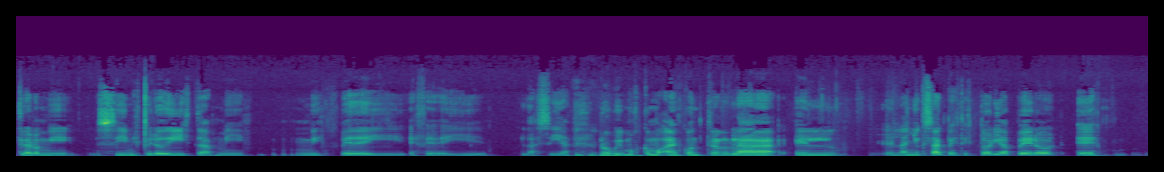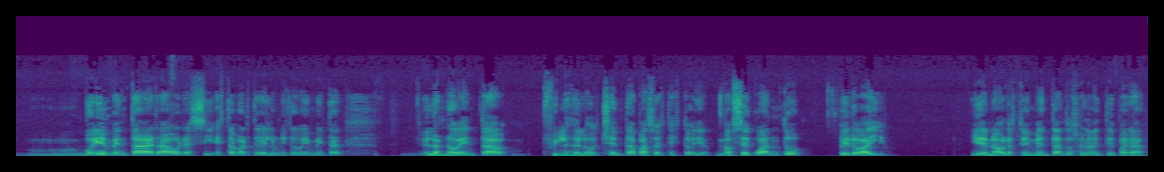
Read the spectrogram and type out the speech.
claro, mi, sí, mis periodistas, mis, mis PDI, FBI, la CIA, no pudimos como a encontrar la, el, el año exacto de esta historia, pero es, mm, voy a inventar, ahora sí, esta parte es la única que voy a inventar, en los 90, fines de los 80 pasó esta historia. No sé cuánto, pero ahí. Y de nuevo, lo estoy inventando solamente para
